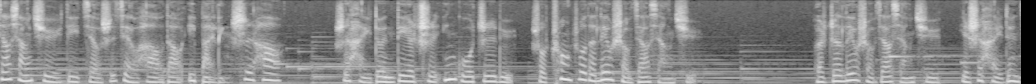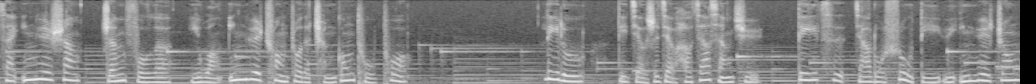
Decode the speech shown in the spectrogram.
交响曲第九十九号到一百零四号是海顿第二次英国之旅所创作的六首交响曲，而这六首交响曲也是海顿在音乐上征服了以往音乐创作的成功突破。例如，第九十九号交响曲第一次加入竖笛于音乐中；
